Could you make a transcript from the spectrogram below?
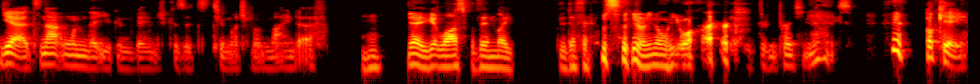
Yeah, it's not one that you can binge because it's too much of a mind F. Yeah, you get lost within like the different episodes. You don't even know where you are. different personalities. okay,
